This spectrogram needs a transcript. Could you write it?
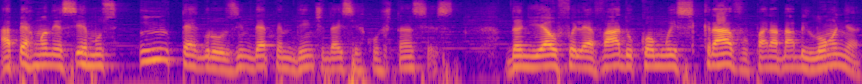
a permanecermos íntegros, independente das circunstâncias. Daniel foi levado como escravo para a Babilônia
